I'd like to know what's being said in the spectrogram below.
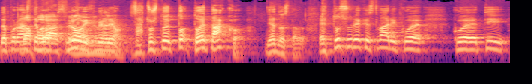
da porastemo da novih milion. Zato što je to, to je tako, jednostavno. E, to su neke stvari koje, koje ti,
